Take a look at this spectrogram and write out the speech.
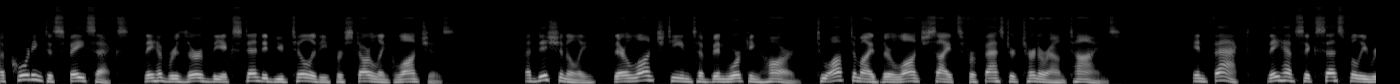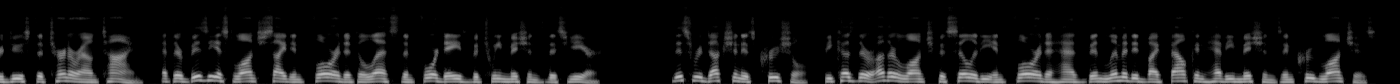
According to SpaceX, they have reserved the extended utility for Starlink launches. Additionally, their launch teams have been working hard to optimize their launch sites for faster turnaround times. In fact, they have successfully reduced the turnaround time at their busiest launch site in Florida to less than four days between missions this year. This reduction is crucial, because their other launch facility in Florida has been limited by Falcon Heavy missions and crewed launches,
